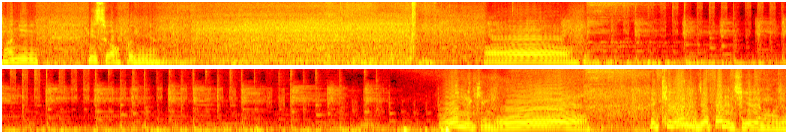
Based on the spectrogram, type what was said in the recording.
많이 미스가 없거든요. 오. 이런 느낌. 오. 이렇게 되면 이제 볼을 치게 되는 거죠.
